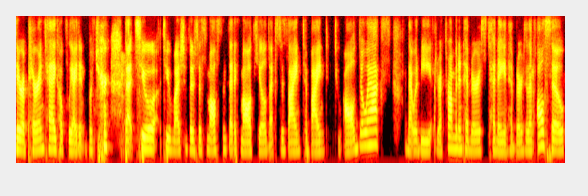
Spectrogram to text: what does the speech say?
ciraparantag. Hopefully, I didn't butcher that too too much, but it's a small synthetic molecule that's designed to bind to all DOACs. That would be direct thrombin inhibitors, 10A inhibitors, and then also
